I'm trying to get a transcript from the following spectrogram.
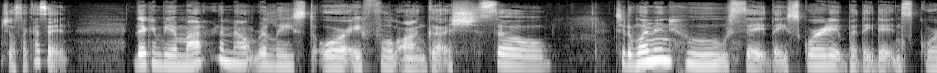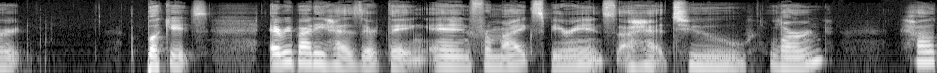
just like I said there can be a moderate amount released or a full on gush. So, to the women who say they squirted but they didn't squirt buckets, everybody has their thing. And from my experience, I had to learn how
